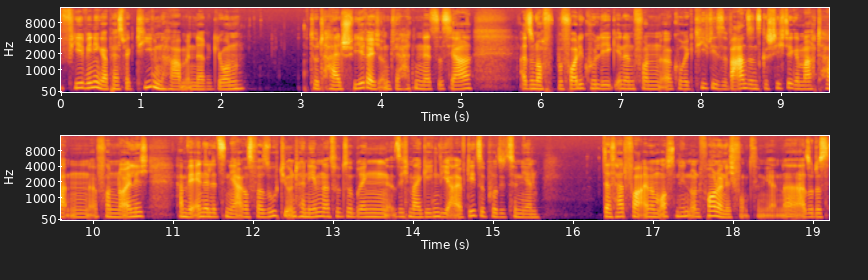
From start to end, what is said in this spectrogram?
viel weniger Perspektiven haben in der Region, total schwierig. Und wir hatten letztes Jahr, also noch bevor die KollegInnen von äh, Korrektiv diese Wahnsinnsgeschichte gemacht hatten äh, von neulich, haben wir Ende letzten Jahres versucht, die Unternehmen dazu zu bringen, sich mal gegen die AfD zu positionieren. Das hat vor allem im Osten hinten und vorne nicht funktioniert. Ne? Also das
